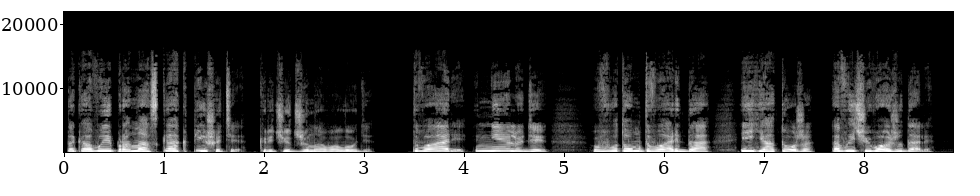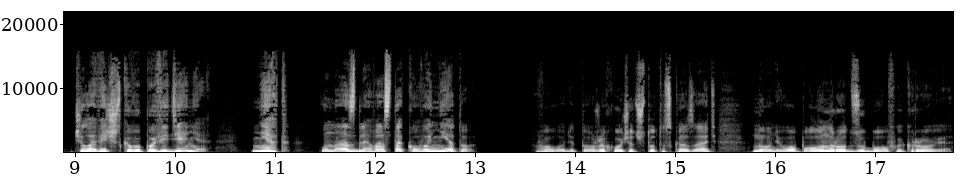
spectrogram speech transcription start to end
«Так а вы про нас как пишете?» — кричит жена Володи. «Твари, не люди. Вот он тварь, да, и я тоже. А вы чего ожидали? Человеческого поведения? Нет, у нас для вас такого нету». Володя тоже хочет что-то сказать, но у него полон рот зубов и крови.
